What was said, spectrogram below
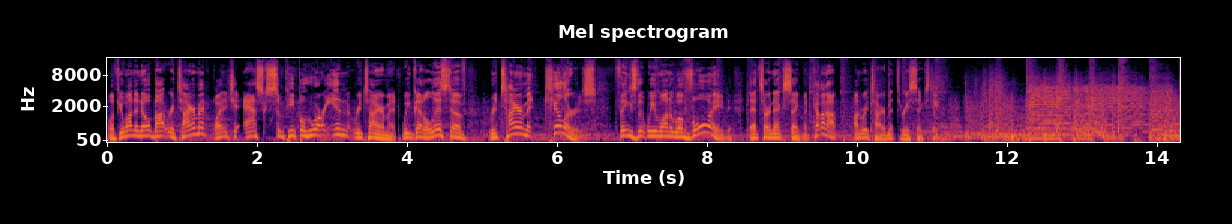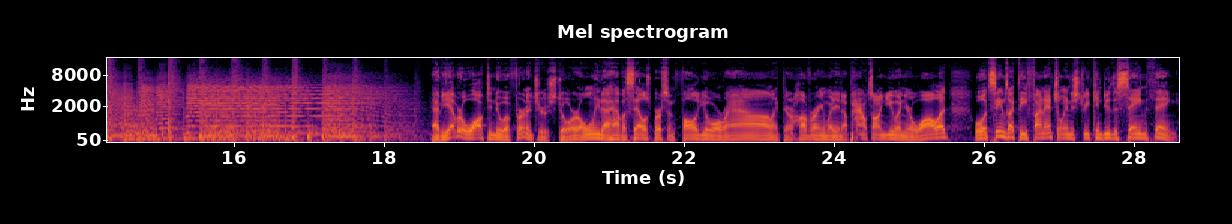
Well, if you want to know about retirement, why don't you ask some people who are in retirement? We've got a list of retirement killers, things that we want to avoid. That's our next segment coming up on Retirement 360. Have you ever walked into a furniture store only to have a salesperson follow you around like they're hovering, waiting to pounce on you and your wallet? Well, it seems like the financial industry can do the same thing.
